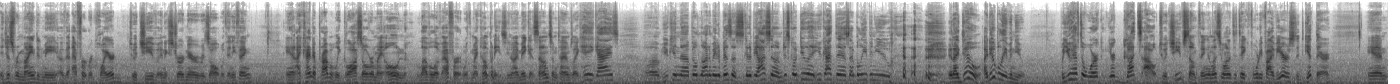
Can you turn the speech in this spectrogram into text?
it just reminded me of the effort required to achieve an extraordinary result with anything and I kind of probably gloss over my own level of effort with my companies. You know, I make it sound sometimes like, hey guys, uh, you can uh, build an automated business. It's going to be awesome. Just go do it. You got this. I believe in you. and I do. I do believe in you. But you have to work your guts out to achieve something unless you want it to take 45 years to get there. And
